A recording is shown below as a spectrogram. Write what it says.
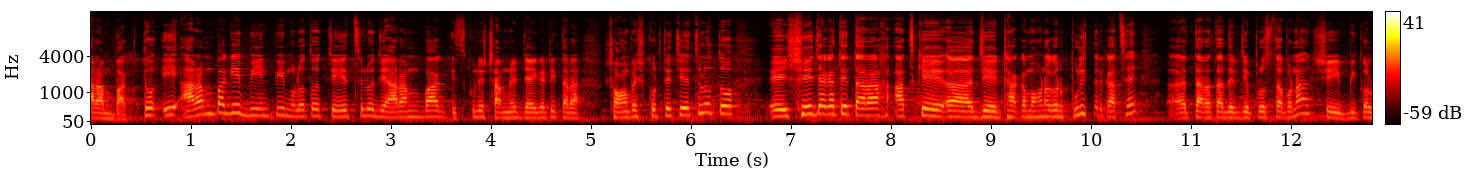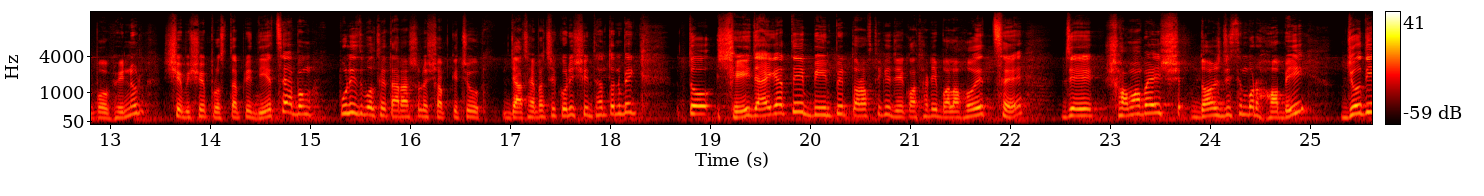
আরামবাগ। তো এই আরামবাগে বিএনপি মূলত চেয়েছিল যে আরামবাগ স্কুলের সামনের জায়গাটি তারা সমাবেশ করতে চেয়েছিল। তো এই সেই জায়গাতে তারা আজকে যে ঢাকা মহানগর পুলিশের কাছে তারা তাদের যে প্রস্তাবনা, সেই বিকল্প ভেন্যুর, সে বিষয়ে প্রস্তাবটি দিয়েছে এবং পুলিশ বলছে তারা আসলে সব কিছু যাচাই বাছাই করে সিদ্ধান্ত নেবে। তো সেই জায়গাতে বিএনপির তরফ থেকে যে কথাটি বলা হয়েছে যে সমাবেশ দশ ডিসেম্বর হবেই। যদি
